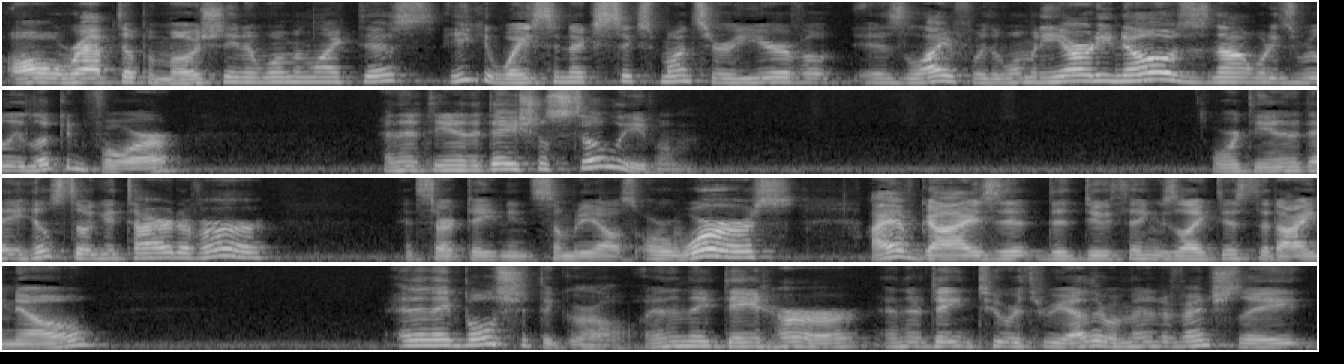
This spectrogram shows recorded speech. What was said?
all wrapped up emotionally in a woman like this, he could waste the next six months or a year of his life with a woman he already knows is not what he's really looking for. And then at the end of the day, she'll still leave him. Or at the end of the day, he'll still get tired of her and start dating somebody else. Or worse, I have guys that, that do things like this that I know and then they bullshit the girl, and then they date her, and they're dating two or three other women, and eventually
